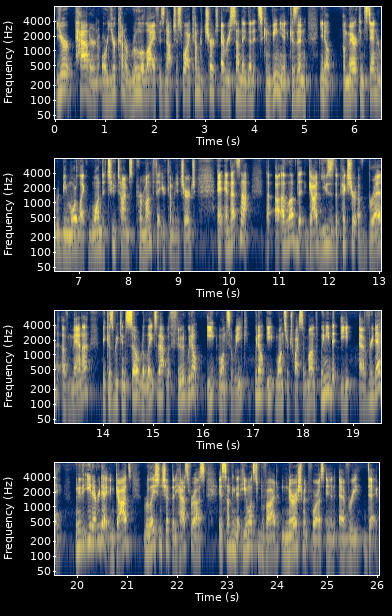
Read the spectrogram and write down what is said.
your pattern or your kind of rule of life is not just well I come to church every Sunday that it's convenient because then, you know, American standard would be more like 1 to 2 times per month that you're coming to church. And, and that's not I love that God uses the picture of bread, of manna because we can so relate to that with food. We don't eat once a week. We don't eat once or twice a month. We need to eat every day. We need to eat every day. And God's relationship that He has for us is something that He wants to provide nourishment for us in every day.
